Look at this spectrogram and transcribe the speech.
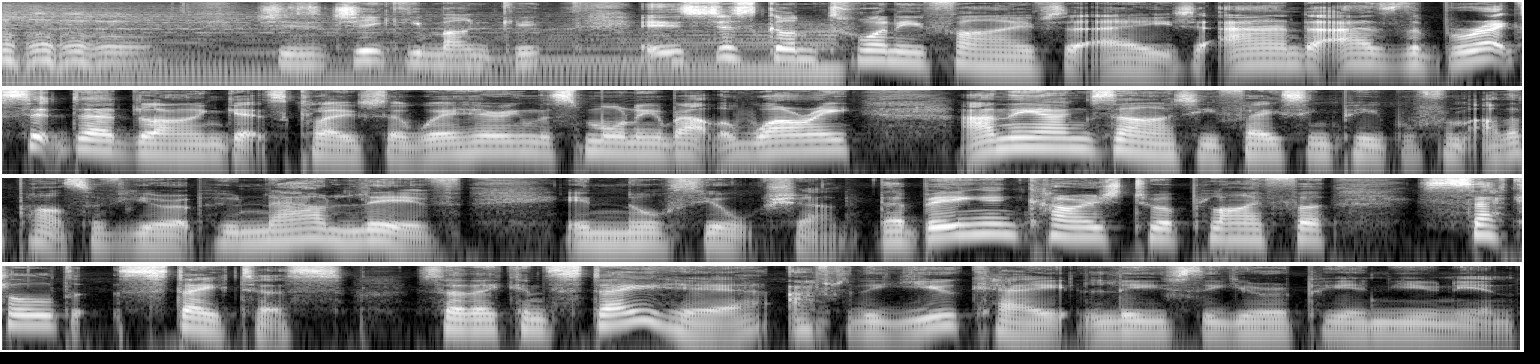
She's a cheeky monkey. It's just gone 25 to 8. And as the Brexit deadline gets closer, we're hearing this morning about the worry and the anxiety facing people from other parts of Europe who now live in North Yorkshire. They're being encouraged to apply for settled status so they can stay here after the UK leaves the European Union.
